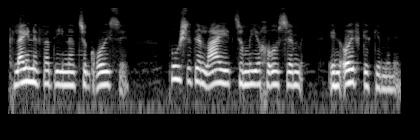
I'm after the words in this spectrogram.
kleine Verdiener zu Größe, puschete Leid zu mir Milchhusem in Aufgekommene.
